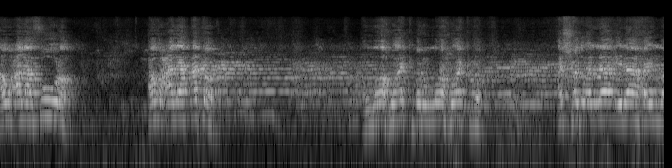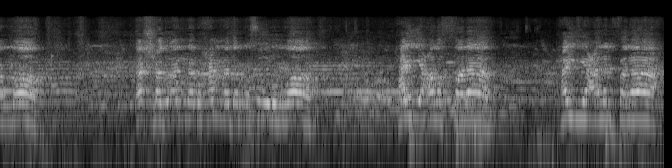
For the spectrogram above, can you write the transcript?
أو على صورة. أو على أثر. الله أكبر الله أكبر. أشهد أن لا إله إلا الله. أشهد أن محمد رسول الله. حي على الصلاة. حي على الفلاح.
